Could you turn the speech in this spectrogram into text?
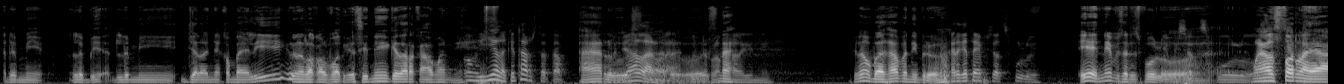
demi lebih demi jalannya kembali guna lokal podcast ini kita rekaman nih. oh iyalah kita harus tetap Harus, berjalan lah harus. Nah. ini Kita mau bahas apa nih, Bro? karena kita episode 10 ya Iya, ini episode 10. Episode 10. Milestone lah ya,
